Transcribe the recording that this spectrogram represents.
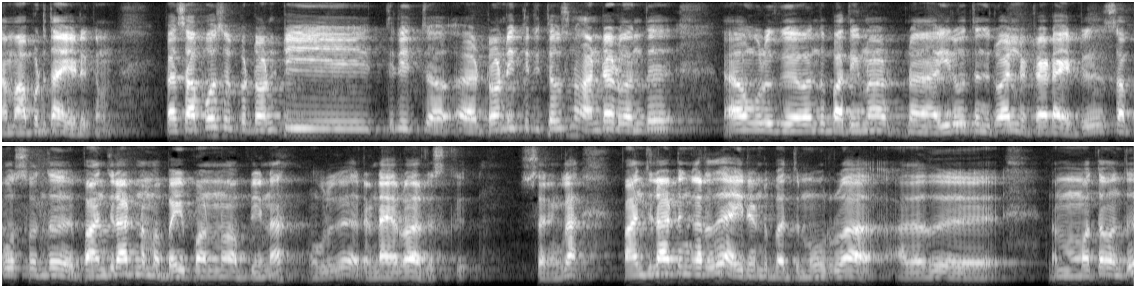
நம்ம அப்படி தான் எடுக்கணும். இப்போ சப்போஸ் இப்போ twenty three twenty three thousand hundred வந்து உங்களுக்கு வந்து பார்த்திங்கன்னா இருபத்தஞ்சி ரூபாயில் ட்ரேட் ஆகிட்டு சப்போஸ் வந்து இப்போ அஞ்சு லாட் நம்ம பை பண்ணோம் அப்படின்னா உங்களுக்கு ரெண்டாயிரரூவா ரிஸ்க்கு சரிங்களா? இப்போ அஞ்சு லாட்டுங்கிறது ஐ ரெண்டு பத்து நூறுரூவா. அதாவது நம்ம மொத்தம் வந்து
